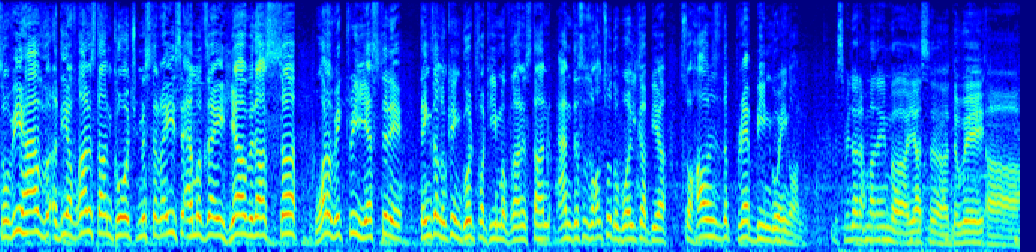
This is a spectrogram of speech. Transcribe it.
So we have the Afghanistan coach, Mr. Rais Ahmadzai, here with us. Sir, what a victory yesterday. Things are looking good for Team Afghanistan, and this is also the World Cup year. So how has the prep been going on? Bismillah ar-Rahman. Uh, yes, uh, the way uh,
